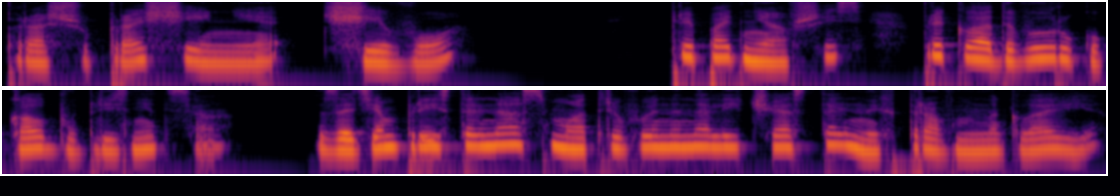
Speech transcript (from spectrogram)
«Прошу прощения, чего?» Приподнявшись, прикладываю руку к колбу близнеца. Затем пристально осматриваю на наличие остальных травм на голове.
